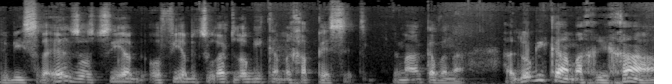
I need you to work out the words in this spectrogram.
ובישראל זה הופיע, הופיע בצורת לוגיקה מחפשת. ומה הכוונה? הלוגיקה המכריחה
